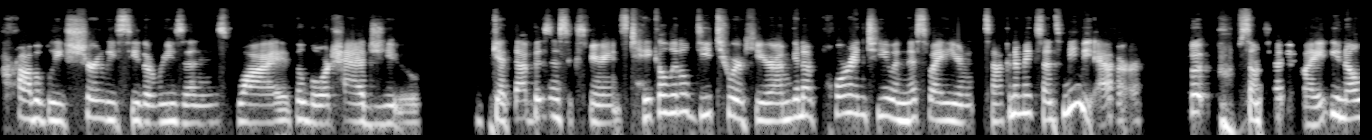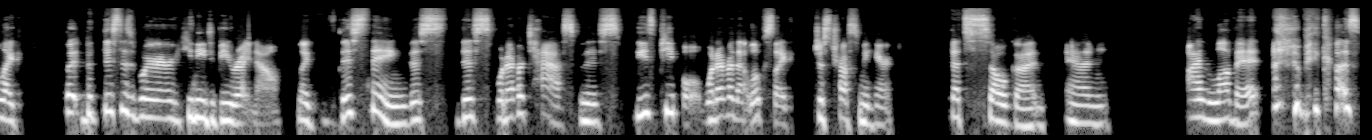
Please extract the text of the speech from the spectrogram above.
probably surely see the reasons why the Lord had you get that business experience. Take a little detour here. I'm going to pour into you in this way. You're, it's not going to make sense, maybe ever, but sometimes it might, you know, like, but, but this is where you need to be right now. Like this thing, this, this, whatever task, this, these people, whatever that looks like, just trust me here. That's so good. And I love it because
